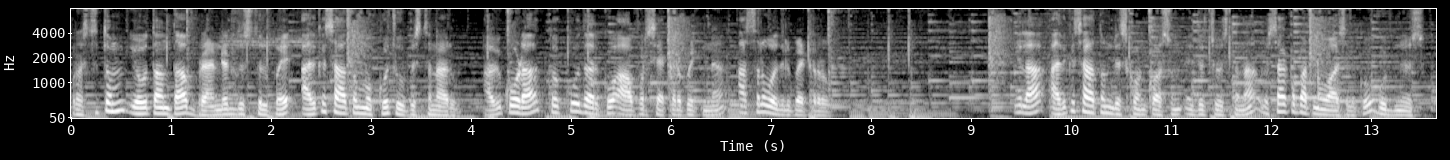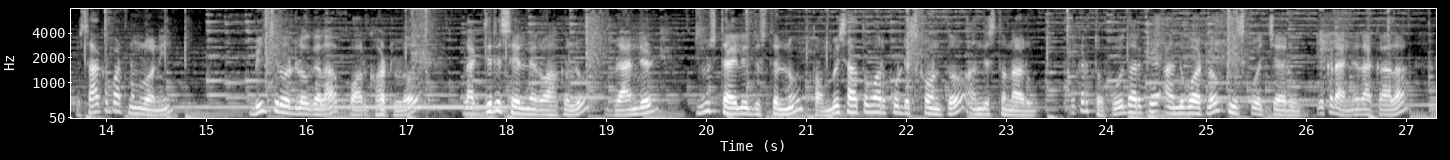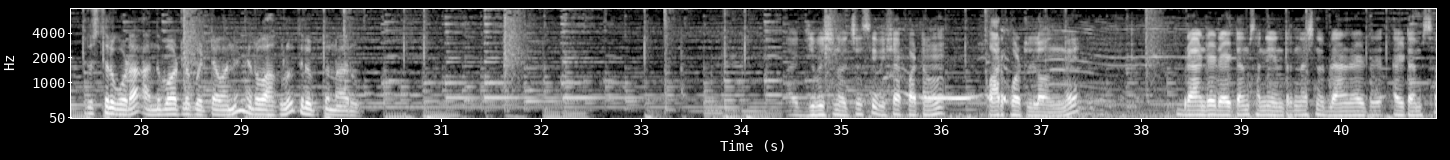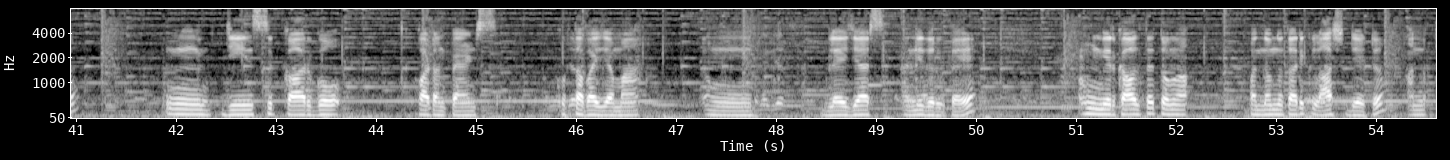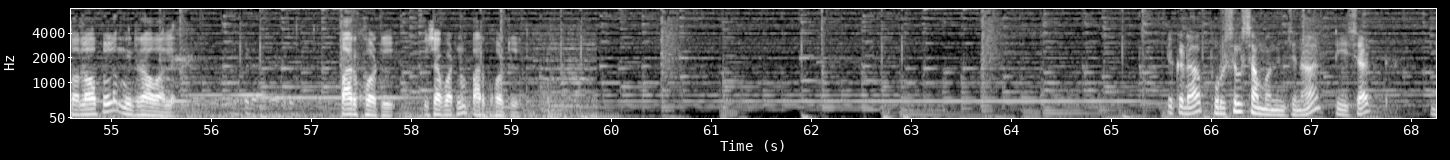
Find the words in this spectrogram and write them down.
ప్రస్తుతం యువత అంతా బ్రాండెడ్ దుస్తులపై అధిక శాతం మొక్కు చూపిస్తున్నారు. అవి కూడా తక్కువ ధరకు ఆఫర్స్ ఎక్కడ పెట్టినా అసలు వదిలిపెట్టరు. ఇలా అధిక శాతం డిస్కౌంట్ కోసం ఎదురు చూస్తున్న విశాఖపట్నం వాసులకు గుడ్ న్యూస్. విశాఖపట్నంలోని బీచ్ రోడ్లో గల పార్క్ హోటల్లో లగ్జరీ సేల్ నిర్వాహకులు బ్రాండెడ్ న్యూ స్టైలీ దుస్తులను తొంభై శాతం వరకు డిస్కౌంట్తో అందిస్తున్నారు. ఇక్కడ తక్కువ ధరకే అందుబాటులోకి తీసుకువచ్చారు. ఇక్కడ అన్ని రకాల దుస్తులు కూడా అందుబాటులో పెట్టామని నిర్వాహకులు తెలుపుతున్నారు. ఎగ్జిబిషన్ వచ్చేసి విశాఖపట్నం పార్క్ హోటల్లో ఉంది. బ్రాండెడ్ ఐటమ్స్ అన్ని international branded items. Jeans cargo cotton pants kurta pyjama blazers అన్నీ దొరుకుతాయి. మీరు కావాలితే తొమ్మి పంతొమ్మిదో తారీఖు లాస్ట్ డేట్. అంత లోపల మీరు రావాలి. Park hotel Visakhapatnam park hotel. ఇక్కడ పురుషులకు సంబంధించిన టీ షర్ట్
